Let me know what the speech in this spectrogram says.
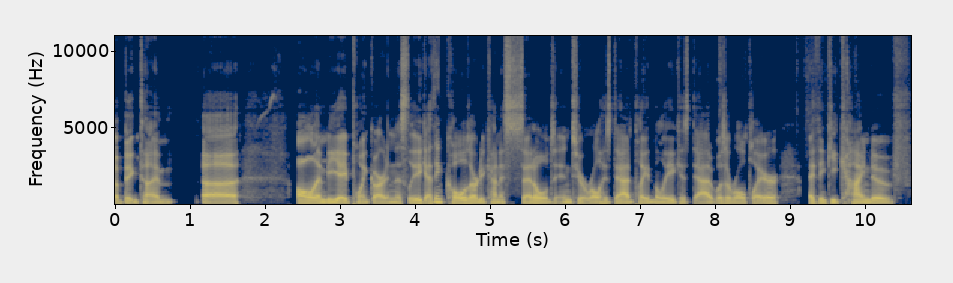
a big time uh all NBA point guard in this league. I think Cole's already kind of settled into a role. His dad played in the league. His dad was a role player. I think he kind of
